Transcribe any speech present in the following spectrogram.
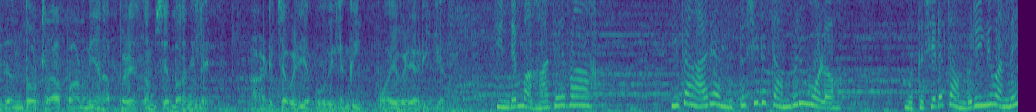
ഇതെന്തോ ട്രാപ്പാണെന്ന് ഞാൻ അപ്പോഴേ സംശയം പറഞ്ഞില്ലേ? അടിച്ച വഴിയെ പോയില്ലെങ്കിൽ പോയ വഴി അടിക്കുക. എന്റെ മഹാദേവാ ഇതാരാ മുത്തശ്ശിയുടെ തമ്പുരുമോളോ മുത്തശ്ശിയുടെ തമ്പുരു ഇനി വന്നേ?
